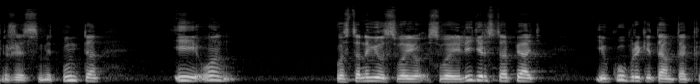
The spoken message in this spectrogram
уже с медпункта, и он восстановил свое, свое лидерство опять, и в кубрике там так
